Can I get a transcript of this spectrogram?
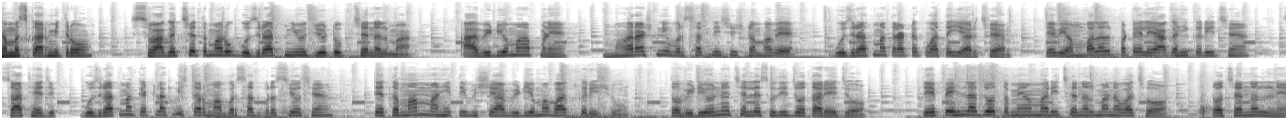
નમસ્કાર મિત્રો. સ્વાગત છે તમારું ગુજરાત ન્યૂઝ યુટ્યુબ ચેનલમાં. આ વિડીયોમાં આપણે મહારાષ્ટ્રની વરસાદની સિસ્ટમ હવે ગુજરાતમાં ત્રાટકવા તૈયાર છે. તેવી અંબાલાલ પટેલે આગાહી કરી છે. સાથે જ ગુજરાતમાં કેટલાક વિસ્તારોમાં વરસાદ વરસ્યો છે. તે તમામ માહિતી વિશે આ વિડીયોમાં વાત કરીશું. તો વિડીયોને છેલ્લે સુધી જોતા રહેજો. તે પહેલાં જો તમે અમારી ચેનલમાં નવા છો, તો ચેનલને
